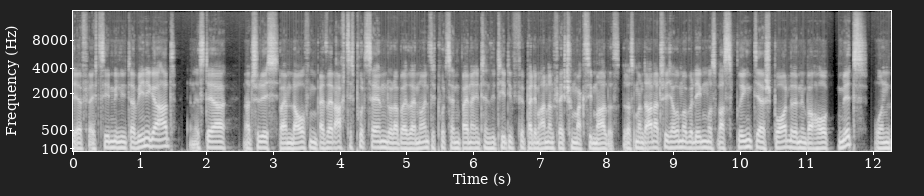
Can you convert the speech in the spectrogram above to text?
der vielleicht 10 Milliliter weniger hat, dann ist der natürlich beim Laufen bei seinen 80 Prozent oder bei seinen 90 Prozent bei einer Intensität, die bei dem anderen vielleicht schon maximal ist. Dass man da natürlich auch immer überlegen muss, was bringt der Sportler denn überhaupt mit? Und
